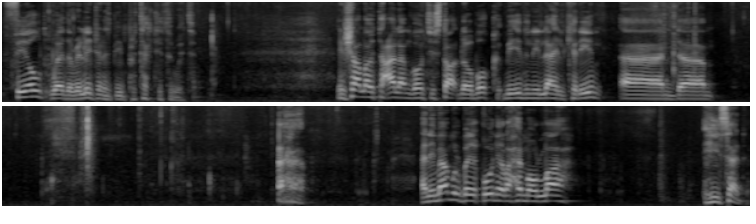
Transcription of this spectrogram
field where the religion has been protected through it. Inshallah ta'ala, I'm going to start the book, bi'idhnillah al-kareem, and um, and Imam al-Bayquni rahimahullah, he said,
